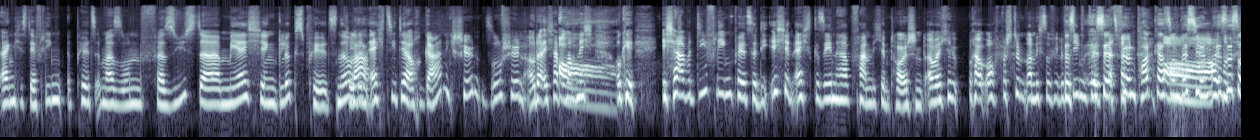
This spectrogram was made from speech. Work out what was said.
eigentlich ist der Fliegenpilz immer so ein versüßter Märchen-Glückspilz, ne? Klar. Und in echt sieht der auch gar nicht schön, so schön. Oder ich habe noch Oh. nicht. Okay, ich habe die Fliegenpilze, die ich in echt gesehen habe, fand ich enttäuschend. Aber ich habe auch bestimmt noch nicht so viele Das Fliegenpilze. ist jetzt für einen Podcast so ein bisschen, Oh. es ist so,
